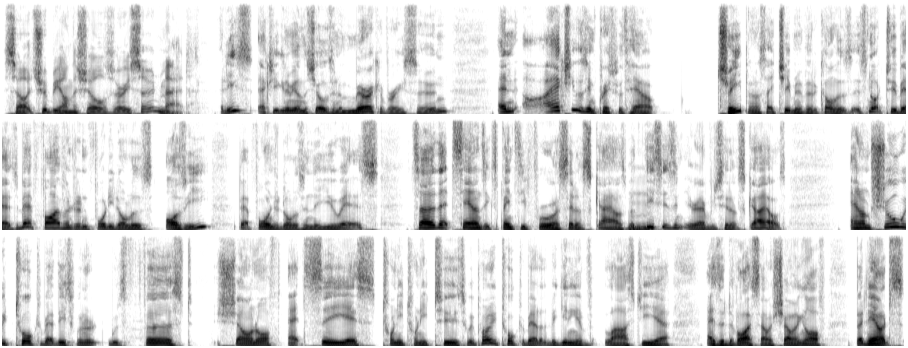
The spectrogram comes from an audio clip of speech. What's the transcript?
so it should be on the shelves very soon, Matt. It is actually going to be on the shelves in America very soon. And I actually was impressed with how cheap, and I say cheap in inverted commas, it's not too bad. It's about $540 Aussie, about $400 in the US. So that sounds expensive for a set of scales, but hmm. this isn't your average set of scales. And I'm sure we talked about this when it was first shown off at CES 2022. So we probably talked about it at the beginning of last year as a device they were showing off, but now it's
